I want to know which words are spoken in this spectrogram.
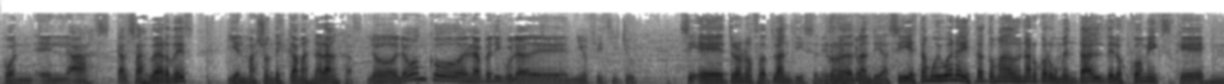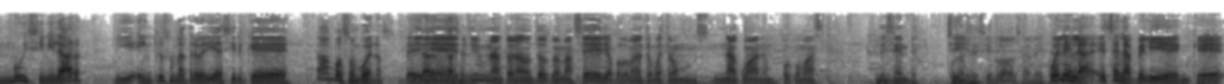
con eh, las calzas verdes y el mallón de escamas naranjas. Lo, lo banco en la película de New 52. Sí, eh, Throne of Atlantis, el trono de. Atlántida. Sí, está muy buena y está tomada de un arco argumental de los cómics que es muy similar y, e incluso me atrevería a decir que ambos son buenos. De la Tiene, adaptación- tiene una tonada un toque más seria, por lo menos te muestra un, un Aquaman un poco más decente, por Sí. así decirlo. O sea, la ¿Cuál historia- es la, esa es la peli en que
